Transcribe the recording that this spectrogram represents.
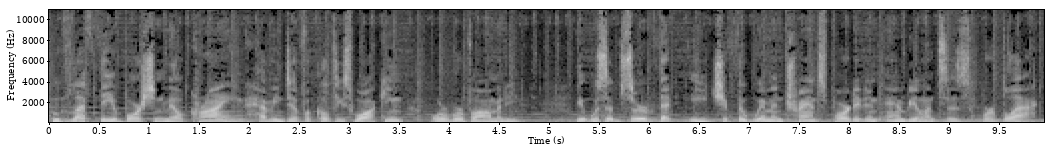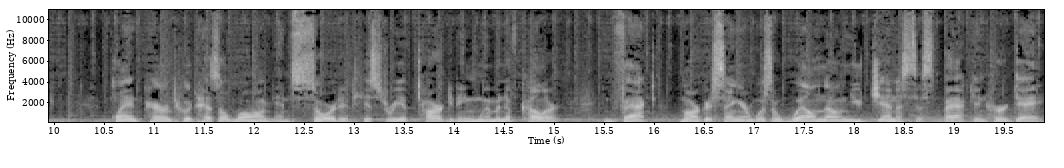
who've left the abortion mill crying, having difficulties walking, or were vomiting. It was observed that each of the women transported in ambulances were black. Planned Parenthood has a long and sordid history of targeting women of color. In fact, Margaret Sanger was a well known eugenicist back in her day.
